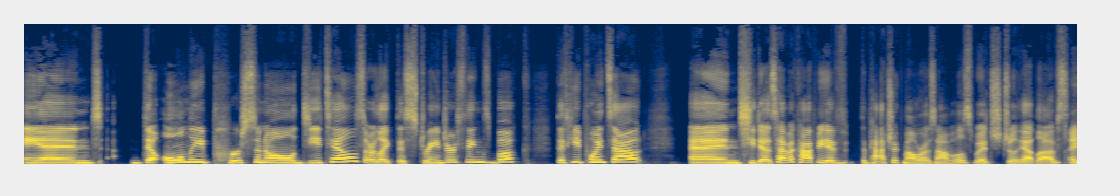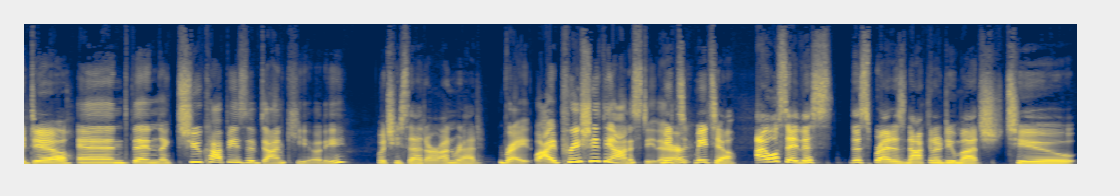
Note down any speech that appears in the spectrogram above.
And the only personal details are like the Stranger Things book that he points out. And he does have a copy of the Patrick Melrose novels, which Juliet loves. I do. And then like two copies of Don Quixote. Which he said are unread. Right. Well, I appreciate the honesty there. Me, t- me too. I will say this this spread is not going to do much to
